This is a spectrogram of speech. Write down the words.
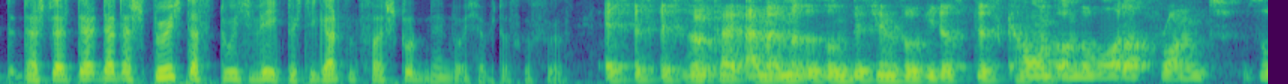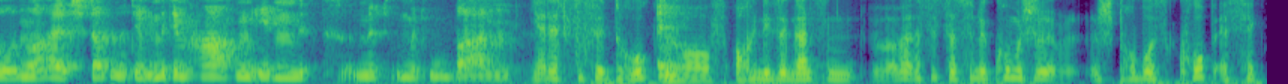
da, da, da, da spüre ich das durchweg, durch die ganzen zwei Stunden hindurch, habe ich das Gefühl. Es, es, es wirkt halt einmal immer so ein bisschen so wie das Discount on the Waterfront, so nur halt statt mit dem, mit dem Hafen eben mit, mit, mit U-Bahnen. Ja, da ist zu viel Druck äh, drauf. Auch in diese ganzen, was ist das für eine komische Stroboskop-Effekt?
